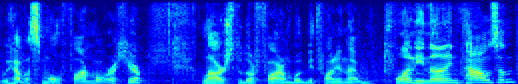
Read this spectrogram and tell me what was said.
We have a small farm over here. Large Tudor farm would be 29,000. 29,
